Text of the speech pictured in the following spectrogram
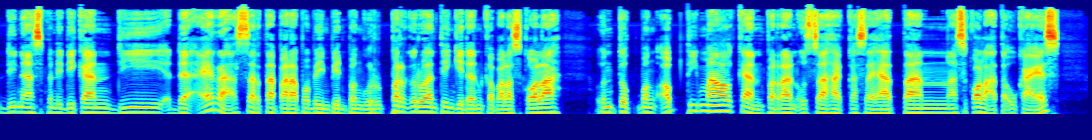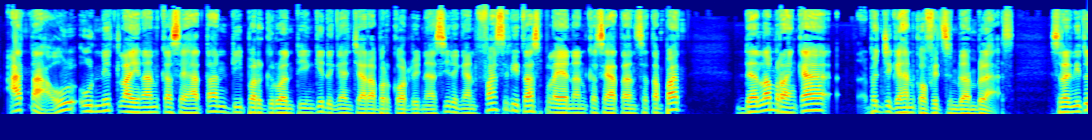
dinas pendidikan di daerah serta para pemimpin perguruan tinggi dan kepala sekolah untuk mengoptimalkan peran usaha kesehatan sekolah atau UKS atau unit layanan kesehatan di perguruan tinggi dengan cara berkoordinasi dengan fasilitas pelayanan kesehatan setempat dalam rangka pencegahan COVID-19. Selain itu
